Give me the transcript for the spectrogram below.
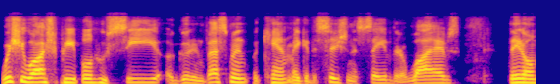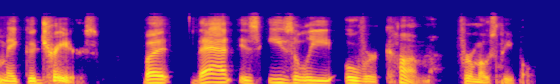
Wishy-washy people who see a good investment but can't make a decision to save their lives, they don't make good traders. But that is easily overcome for most people.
